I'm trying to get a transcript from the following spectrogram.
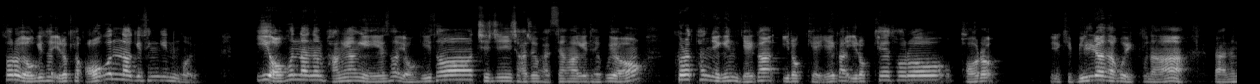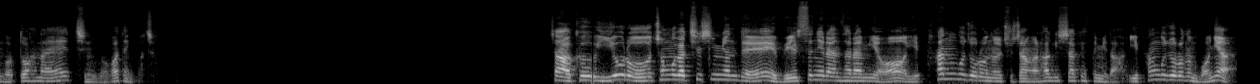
서로 여기서 이렇게 어긋나게 생기는 거예요. 이 어긋나는 방향에 의해서 여기서 지진이 자주 발생하게 되고요. 그렇다는 얘기는 얘가 이렇게, 얘가 이렇게 서로 벌어, 이렇게 밀려나고 있구나라는 것도 하나의 증거가 된 거죠. 자, 그 이후로 1970년대에 윌슨이라는 사람이요, 이 판구조론을 주장을 하기 시작했습니다. 이 판구조론은 뭐냐?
